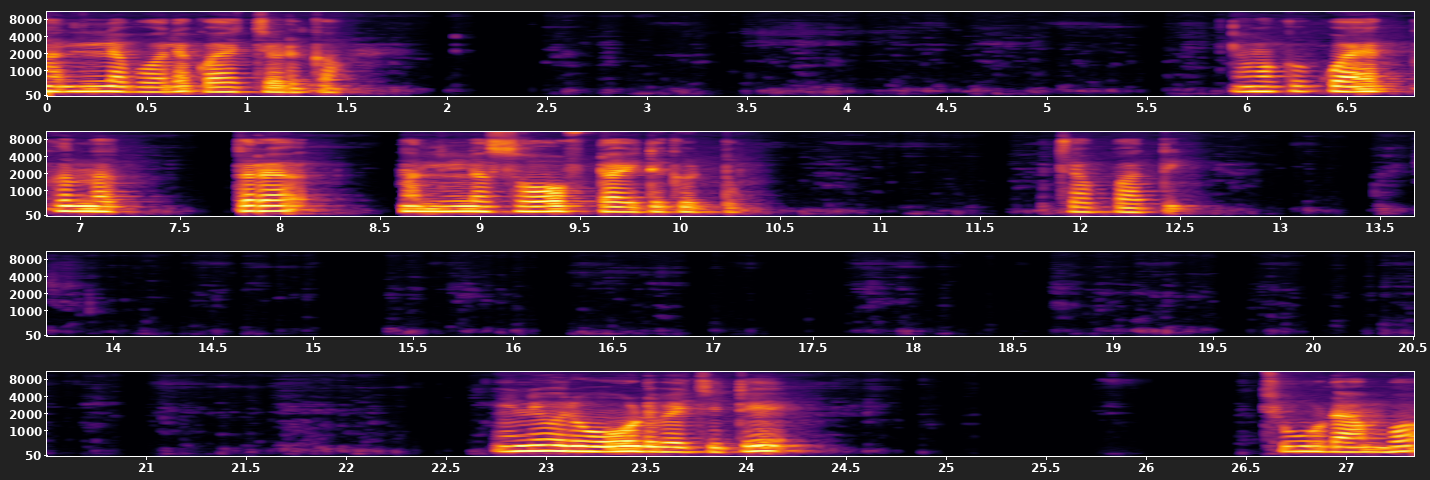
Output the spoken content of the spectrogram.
നല്ല പോലെ കുഴച്ചെടുക്കാം. നമുക്ക് കുഴക്കുന്നത്ര നല്ല സോഫ്റ്റായിട്ട് കിട്ടും. ചപ്പാത്തി. ഇനി ഒരു ഓട് വെച്ചിട്ട് ചൂടാകുമ്പോൾ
